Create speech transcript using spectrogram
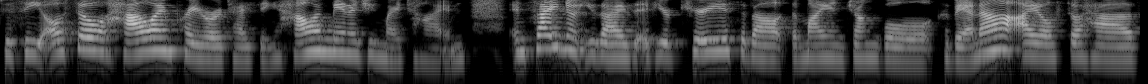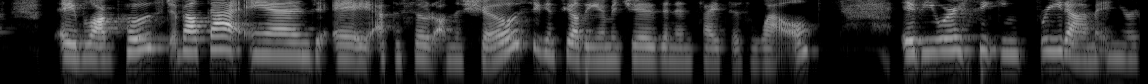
to see also how I'm prioritizing, how I'm managing my time. And side note, you guys, if you're curious about the Mayan jungle cabana, I also have a blog post about that and a episode on the show so you can see all the images and insights as well. If you are seeking freedom in your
